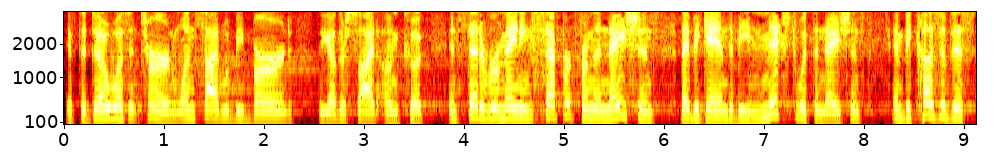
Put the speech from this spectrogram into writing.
If the dough wasn't turned, one side would be burned, the other side uncooked. Instead of remaining separate from the nations, they began to be mixed with the nations. And because of this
